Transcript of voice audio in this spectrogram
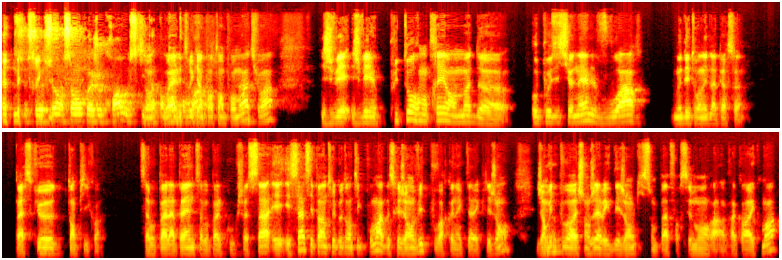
les trucs, ce, en quoi je crois ou ce qui est important ouais, les trucs importants pour moi, tu vois. Je vais, je vais plutôt rentrer en mode euh, oppositionnel, voire me détourner de la personne. Parce que tant pis, quoi ça vaut pas la peine, ça vaut pas le coup que je fasse ça. Et, et ça, c'est pas un truc authentique pour moi parce que j'ai envie de pouvoir connecter avec les gens. J'ai envie de mmh. pouvoir échanger avec des gens qui sont pas forcément raccord avec moi.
